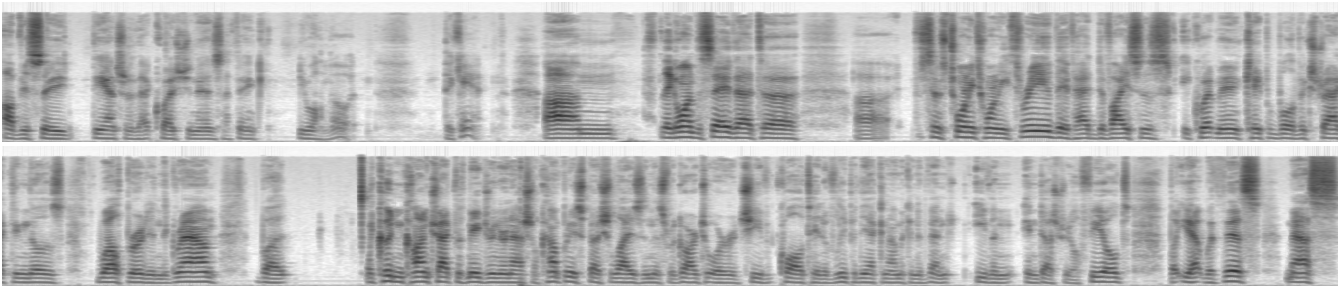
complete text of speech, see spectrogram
Obviously, the answer to that question is I think you all know it. They can't. Um, they go on to say that uh, uh, since 2023, they've had devices, equipment capable of extracting those wealth buried in the ground, but it couldn't contract with major international companies specialized in this regard to order achieve a qualitative leap in the economic and event, even industrial fields. But yet, with this mass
